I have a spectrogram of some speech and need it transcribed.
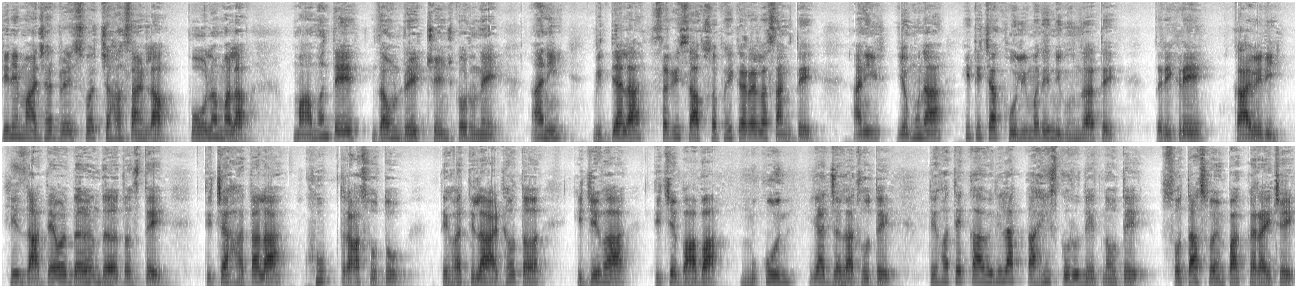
तिने माझ्या ड्रेसवर चहा सांडला पोहलं मला. मा म्हणते जाऊन ड्रेस चेंज करू नये. आणि विद्याला सगळी साफसफाई करायला सांगते. आणि यमुना ही तिच्या खोलीमध्ये निघून जाते. तर इकडे कावेरी ही जात्यावर दळण दळत असते. तिच्या हाताला खूप त्रास होतो. तेव्हा तिला आठवतं की जेव्हा तिचे बाबा मुकुंद या जगात होते तेव्हा ते कावेरीला काहीच करू देत नव्हते. स्वतः स्वयंपाक करायचे.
